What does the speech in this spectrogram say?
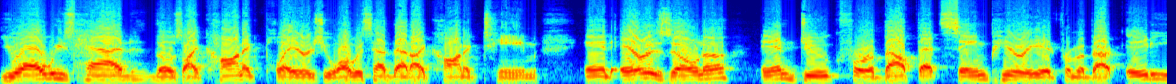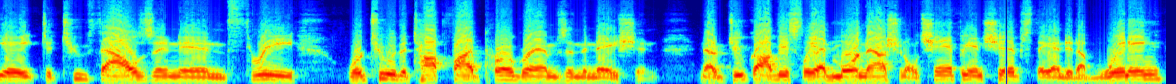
You always had those iconic players. You always had that iconic team. And Arizona and Duke, for about that same period, from about 88 to 2003, were two of the top five programs in the nation. Now, Duke obviously had more national championships. They ended up winning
